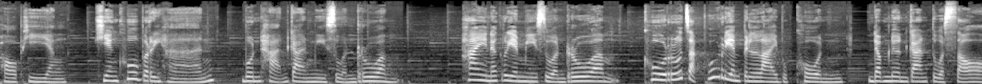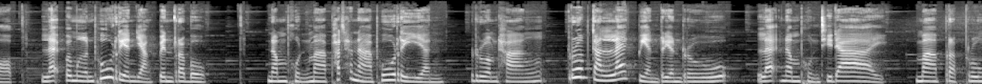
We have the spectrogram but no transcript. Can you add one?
พอเพียง เคียงคู่บริหาร บนฐานการมีส่วนร่วม ให้นักเรียนมีส่วนร่วม ครูรู้จักผู้เรียนเป็นลายบุคคลดำเนินการตรวจสอบ และประเมินผู้เรียนอย่างเป็นระบบนำผลมาพัฒนาผู้เรียน รวมทั้ง ร่วมกันแลกเปลี่ยนเรียนรู้ และนำผลที่ได้ มาปรับปรุง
